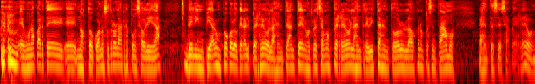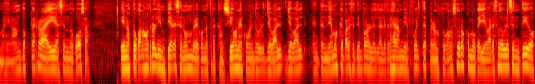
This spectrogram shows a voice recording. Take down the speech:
en una parte eh, nos tocó a nosotros la responsabilidad de limpiar un poco lo que era el perreo. La gente antes, nosotros decíamos perreo en las entrevistas, en todos los lados que nos presentábamos, la gente se decía perreo, imaginaban dos perros ahí haciendo cosas. Y nos tocó a nosotros limpiar ese nombre con nuestras canciones, con el doble, llevar, llevar, entendíamos que para ese tiempo las, letras eran bien fuertes, pero nos tocó a nosotros como que llevar ese doble sentido,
